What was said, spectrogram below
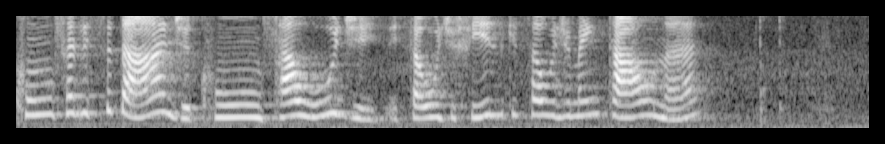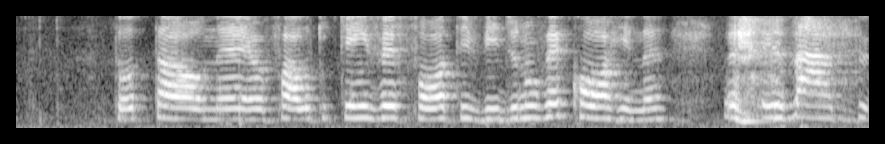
com felicidade, com saúde, e saúde física e saúde mental, né? Total, né? Eu falo que quem vê foto e vídeo não vê corre, né? Exato.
